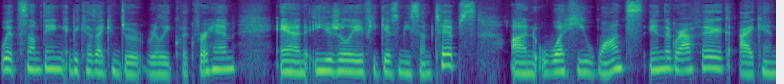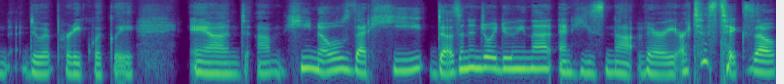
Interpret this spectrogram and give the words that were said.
with something because I can do it really quick for him. And usually if he gives me some tips on what he wants in the graphic, I can do it pretty quickly. And um, he knows that he doesn't enjoy doing that and he's not very artistic. So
